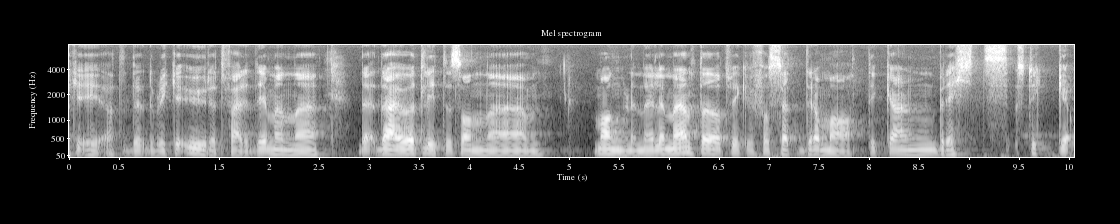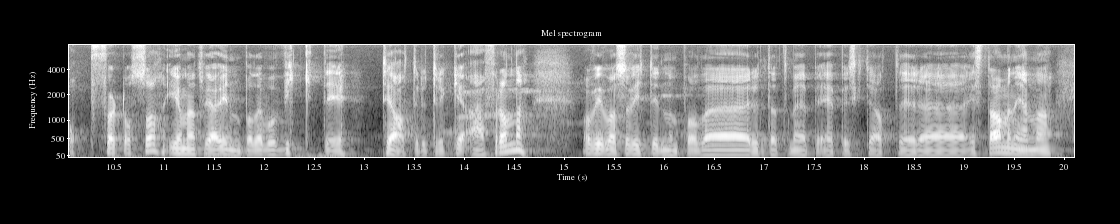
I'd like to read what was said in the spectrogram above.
ikke, at det, det, blir ikke urettferdig, men eh, det, det, er jo et lite sånn uh, manglende element. At vi ikke får sett dramatikeren Brechts stykke oppført også. I og med at vi er inne på det hvor viktig teateruttrykket er for han. da og vi var så vidt inne på det rundt dette med episk teater eh, i stad. Men en av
